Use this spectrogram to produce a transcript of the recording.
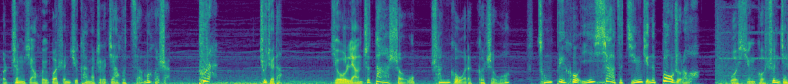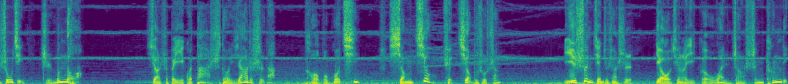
我正想回过神去看看这个家伙怎么回事，突然，就觉得，有两只大手穿过我的胳肢窝。从背后一下子紧紧地抱住了我，我胸口瞬间收紧，直闷得慌，像是被一块大石头压着似的，透不过气，想叫却叫不出声，一瞬间就像是掉进了一个万丈深坑里，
